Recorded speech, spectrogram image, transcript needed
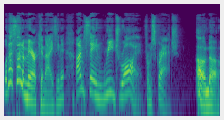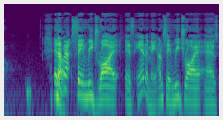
Well, that's not Americanizing it. I'm saying redraw it from scratch. Oh no. And no. I'm not saying redraw it as anime. I'm saying redraw it as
